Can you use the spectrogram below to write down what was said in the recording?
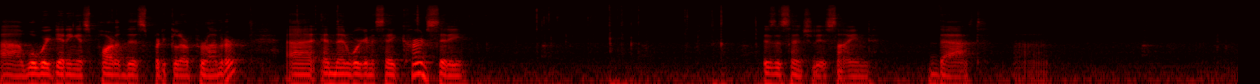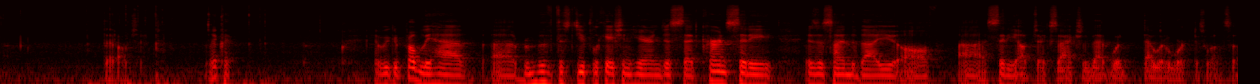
uh, what we're getting as part of this particular parameter. Uh, and then we're going to say current city is essentially assigned that that object. Okay. And we could probably have uh, removed this duplication here and just said current city is assigned the value of uh, city object. So actually that would that would have worked as well. So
